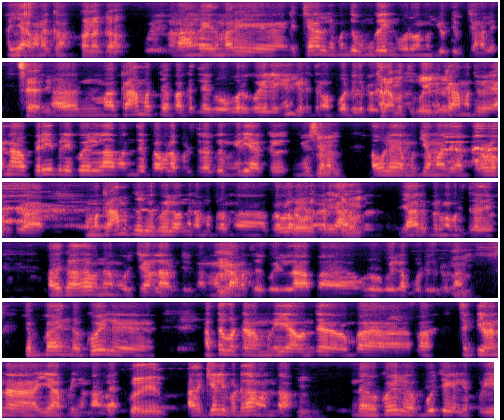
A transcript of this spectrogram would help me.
ஐயா வணக்கம். வணக்கம். நாங்க இது மாதிரி எங்க சேனல் வந்து உங்களின் ஒருவன் யூடியூப் சேனல் சரி. நம்ம கிராமத்து பக்கத்துல இருக்க ஒவ்வொரு கோயிலையும் எடுத்து நம்ம போட்டுக்கிட்டு கிராமத்து கோயில். கிராமத்து கோயில். ஏன்னா பெரிய பெரிய கோயில்லாம் வந்து பிரபலப்படுத்துறதுக்கு மீடியாக்கள் நியூஸ் சேனல் அவ்வளோ முக்கியமா இதை பிரபலப்படுத்துறாங்க. நம்ம கிராமத்துல இருக்க கோயிலை வந்து நம்ம பிரம- பிரபலப்படுத்துறது யாரு யாரு பெருமைப்படுத்துறது? அதுக்காக தான் வந்து நம்ம ஒரு சேனல் ஆரம்பிச்சிருக்கோம். நம்ம. கிராமத்துல கோயிலெல்லாம் ப- ஒரு ஒரு கோயிலா போட்டுக்கிட்டு இருக்கோம். இப்ப இந்த கோயில் அத்தக்கோட்டை முனியா வந்து ரொம்ப சக்தி வாய்ந்த ஐயா அப்படின்னு சொன்னாங்க கோயில். அதை கேள்விப்பட்டு தான் வந்தோம். இந்த கோயில் பூஜைகள் எப்படி?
